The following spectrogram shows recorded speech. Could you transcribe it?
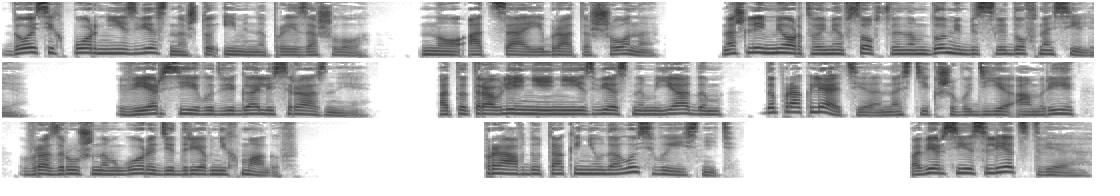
До сих пор неизвестно, что именно произошло, но отца и брата Шона нашли мертвыми в собственном доме без следов насилия. Версии выдвигались разные. От отравления неизвестным ядом до проклятия, настигшего Дье Амри в разрушенном городе древних магов. Правду так и не удалось выяснить. По версии следствия,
